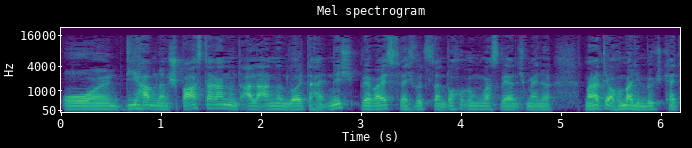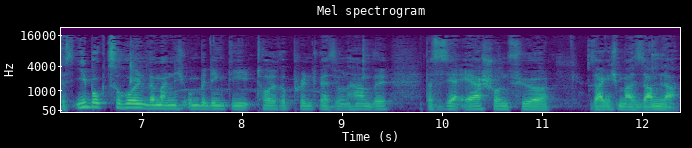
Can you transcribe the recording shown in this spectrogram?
Und die haben dann Spaß daran und alle anderen Leute halt nicht. Wer weiß, vielleicht wird es dann doch irgendwas werden. Ich meine, man hat ja auch immer die Möglichkeit, das E-Book zu holen, wenn man nicht unbedingt die teure Print-Version haben will. Das ist ja eher schon für sage ich mal, Sammler.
